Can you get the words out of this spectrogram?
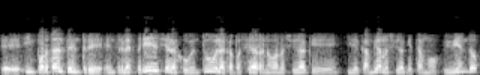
eh, importante entre, entre la experiencia, la juventud, la capacidad de renovar la ciudad que, y de cambiar la ciudad que estamos viviendo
